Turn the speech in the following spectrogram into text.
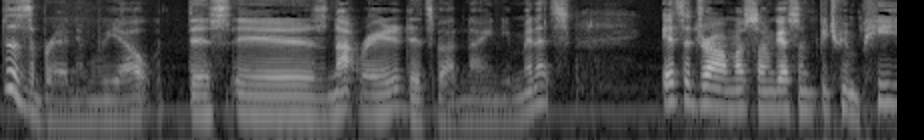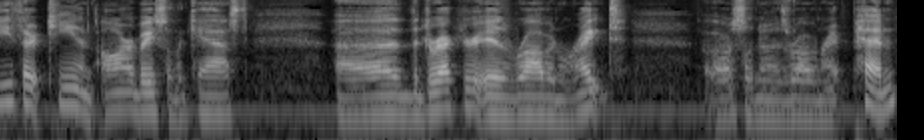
This is a brand new movie out. This is not rated. It's about ninety minutes. It's a drama, so I'm guessing between PG thirteen and R based on the cast. Uh, the director is Robin Wright, also known as Robin Wright Penn,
